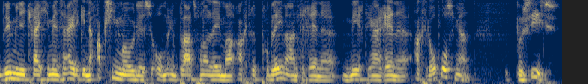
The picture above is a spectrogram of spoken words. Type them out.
Op die manier krijg je mensen eigenlijk in de actiemodus om in plaats van alleen maar achter het probleem aan te rennen, meer te gaan rennen achter de oplossing aan. Precies.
